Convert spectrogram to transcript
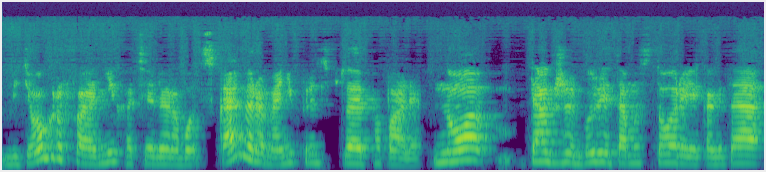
видеографы, они хотели работать с камерами, они, в принципе, туда и попали. Но также были там истории, когда,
